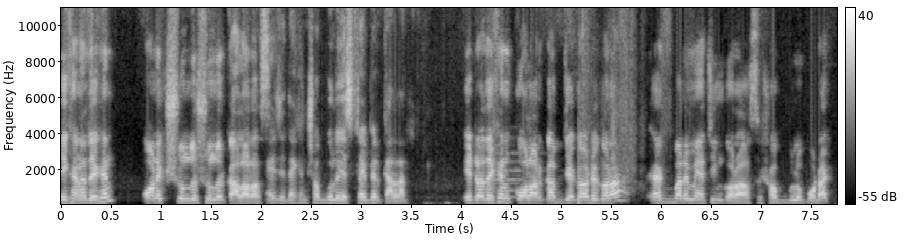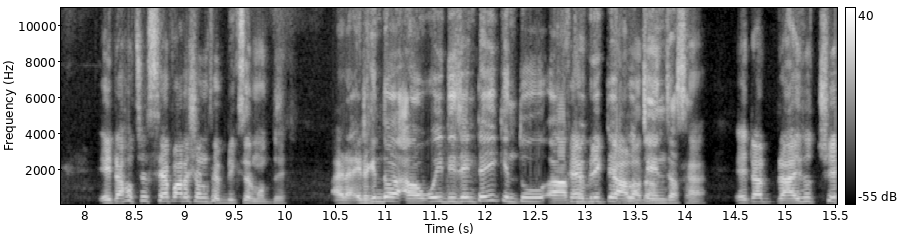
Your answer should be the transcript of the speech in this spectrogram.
এখানে দেখেন অনেক সুন্দর সুন্দর কালার আছে। এই যে দেখেন সবগুলো স্টাইপের কালার এটা দেখেন কলার কাপ জ্যাকেটে করা একবারে ম্যাচিং করা আছে সবগুলো প্রোডাক্ট এটা হচ্ছে সেপারেশন ফেব্রিক্স এর মধ্যে। আর এটা কিন্তু ওই ডিজাইনটাই কিন্তু ফেব্রিকটা একটু চেঞ্জ আছে। হ্যাঁ এটার প্রাইস হচ্ছে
